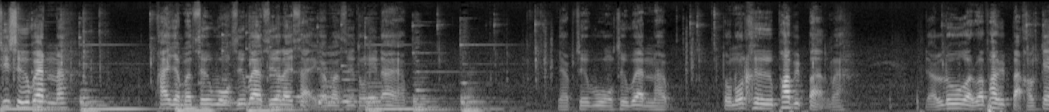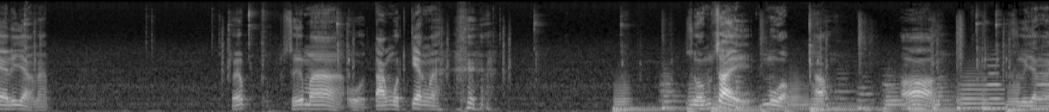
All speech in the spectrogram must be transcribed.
ที่ซื้อแว่นนะ ใครจะมาซื้อวงซื้อแว่นซื้ออะไรใส่ก็มาซื้อตรงนี้ได้ครับ นะครับซื้อวงซื้อแว่นนะครับ ตรงนู้นคือผ้าปิดปากนะ เดี๋ยวรู้ก่อนว่าผ้าปิดปากเขาแก้หรือยังนะครับปึ๊บซื้อมา โอ้ตังหมดเกลี้ยงเลย สวมใส่หมวก เอาอ๋อ คือยังไง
